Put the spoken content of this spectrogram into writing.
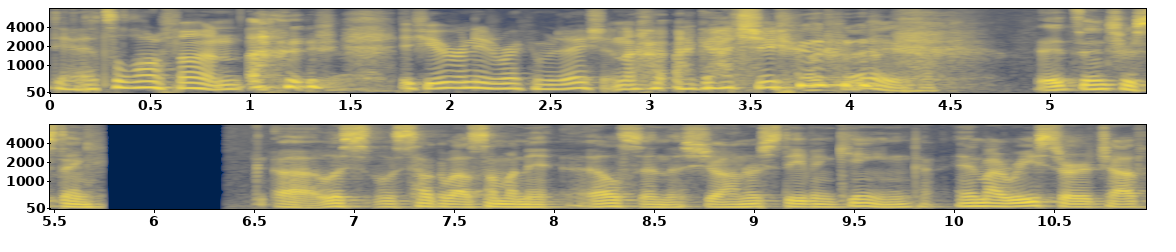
yeah it's a lot of fun if you ever need a recommendation i got you Okay. it's interesting. Uh, let's let's talk about someone else in this genre, Stephen King. In my research, I've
